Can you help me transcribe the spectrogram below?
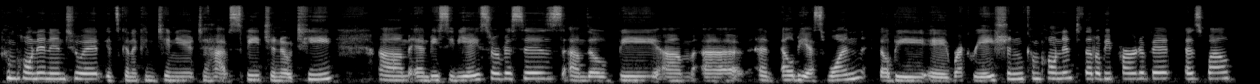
component into it. It's going to continue to have speech and OT um, and BCBA services. Um, there'll be um, uh, an LBS one. There'll be a recreation component that'll be part of it as well,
